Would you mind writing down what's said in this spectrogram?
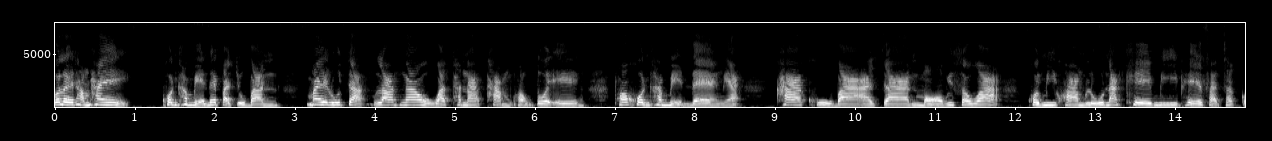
ก็เลยทำให้คนเขมรในปัจจุบันไม่รู้จักรากเหง้าวัฒนธรรมของตัวเอง เพราะคนเขมรแดงเนี่ยฆ่าครูบาอาจารย์ หมอวิศวะ คนมีความรู้นักเคมีเภสัชก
